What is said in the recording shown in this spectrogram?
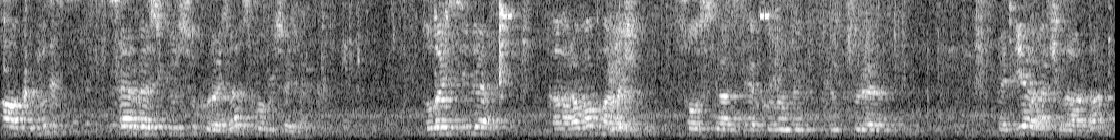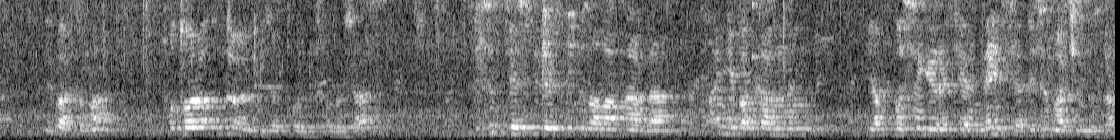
Halkımız serbest kürsü kuracağız, konuşacak. Dolayısıyla Kahramanmaraş'ın sosyal, ekonomik, kültürel ve diğer açılardan bir bakıma fotoğrafını önümüze koymuş olacağız. Bizim tespit ettiğimiz alanlarda hangi bakanlığın yapması gereken neyse bizim açımızdan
